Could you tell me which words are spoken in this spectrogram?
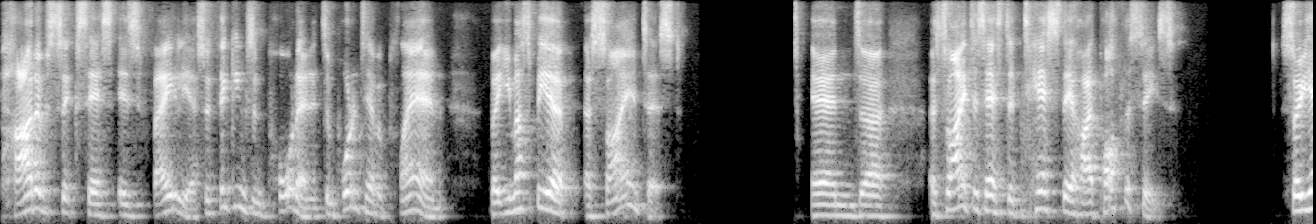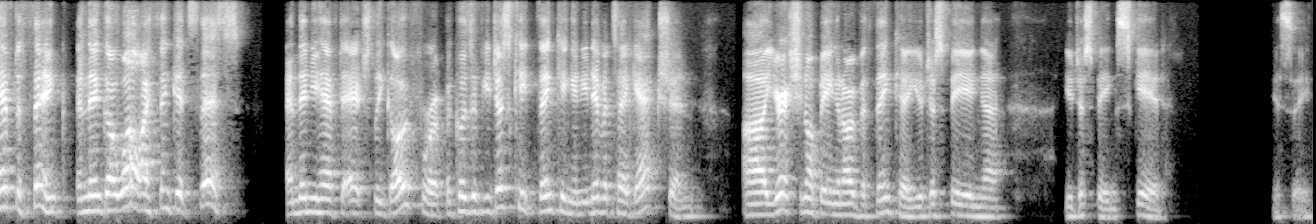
part of success is failure. So thinking is important. It's important to have a plan, but you must be a, a scientist. And uh, a scientist has to test their hypotheses. So you have to think and then go, well, I think it's this. And then you have to actually go for it because if you just keep thinking and you never take action, uh, you're actually not being an overthinker. You're just being, uh, you're just being scared. You see,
